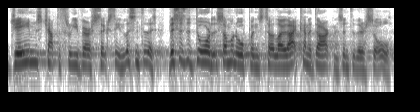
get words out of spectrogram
James chapter 3, verse 16. Listen to this. This is the door that someone opens to allow that kind of darkness into their soul.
